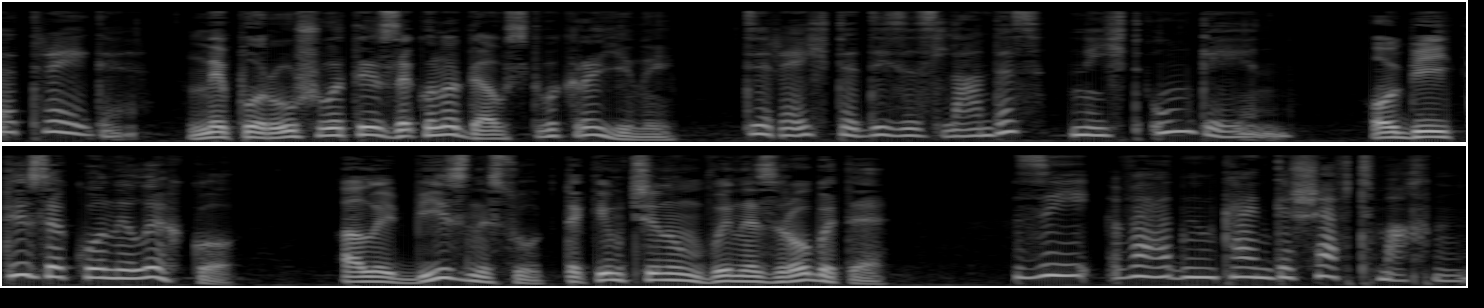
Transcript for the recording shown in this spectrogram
Verträge. не порушувати законодавство країни. Die Rechte dieses Landes nicht umgehen. Обійти закони легко, але бізнесу таким чином ви не зробите, Sie werden kein Geschäft machen.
